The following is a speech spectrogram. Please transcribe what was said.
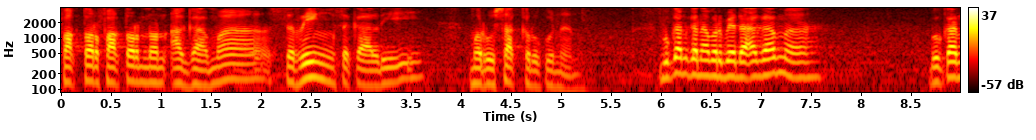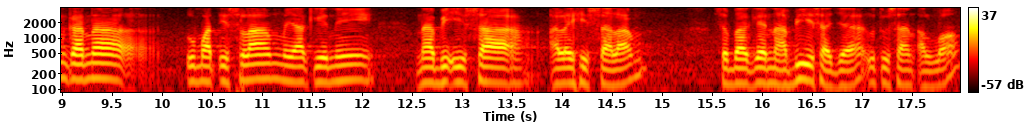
faktor-faktor non agama sering sekali merusak kerukunan bukan karena berbeda agama, bukan karena umat Islam meyakini Nabi Isa alaihi salam sebagai nabi saja utusan Allah.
